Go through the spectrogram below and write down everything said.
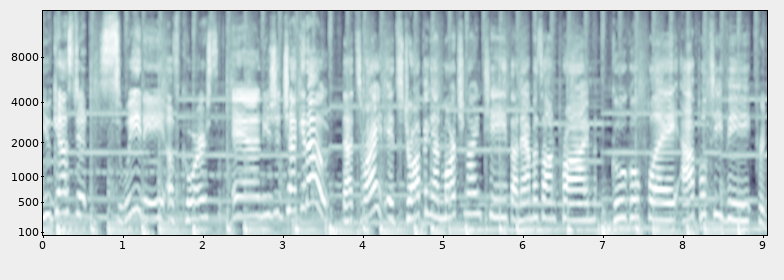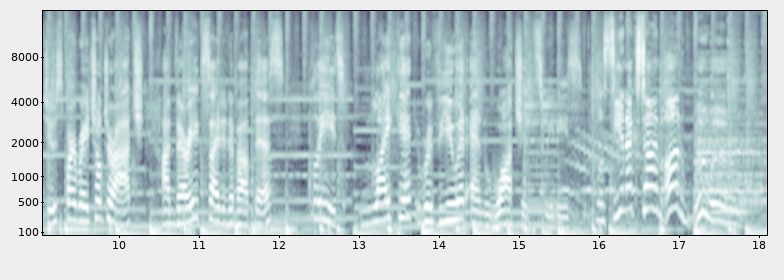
you guessed it, Sweetie, of course, and you should check it out. That's right. It's dropping on March 19th on Amazon Prime, Google Play, Apple TV, produced by Rachel Dratch. I'm very excited about this. Please like it, review it, and watch it, sweeties. We'll see you next time on Woo Woo.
